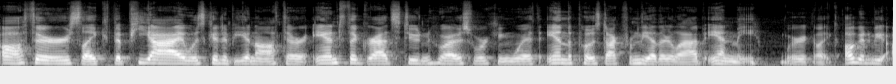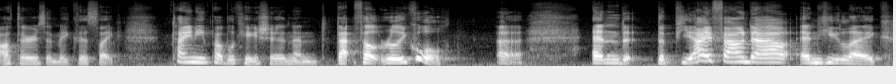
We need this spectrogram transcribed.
authors, like the PI was going to be an author and the grad student who I was working with and the postdoc from the other lab and me. We are like all going to be authors and make this like tiny publication and that felt really cool. Uh, and the PI found out and he like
